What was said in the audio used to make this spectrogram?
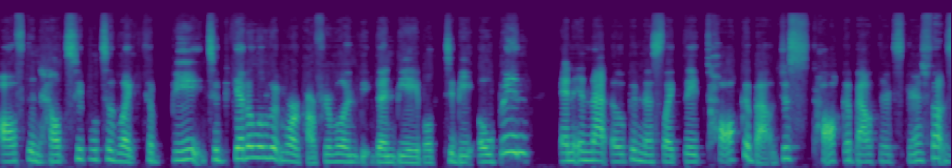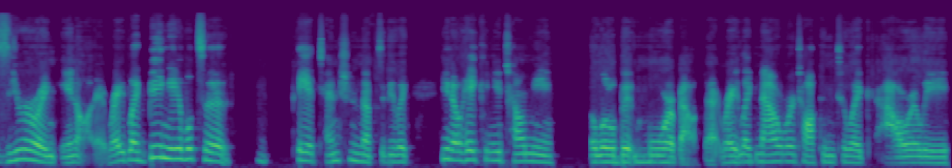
often helps people to like to be to get a little bit more comfortable and be, then be able to be open. And in that openness, like they talk about, just talk about their experience without zeroing in on it, right? Like being able to pay attention enough to be like, you know, hey, can you tell me a little bit more about that, right? Like now we're talking to like hourly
